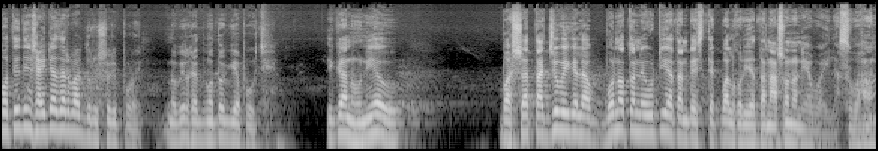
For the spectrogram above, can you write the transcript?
প্রতিদিন ষাট হাজার বার দুরুজ শরীফ পড়েন, নবীর খেদমত গিয়া পৌঁছে। ইকান শুনিয়াও বাদশাহ তাজ্জুব হয়ে গেলা বনতনে উঠিয়া তানটা ইস্তেকবাল করিয়া তান আসন নিয়ে বইলা সুবাহান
